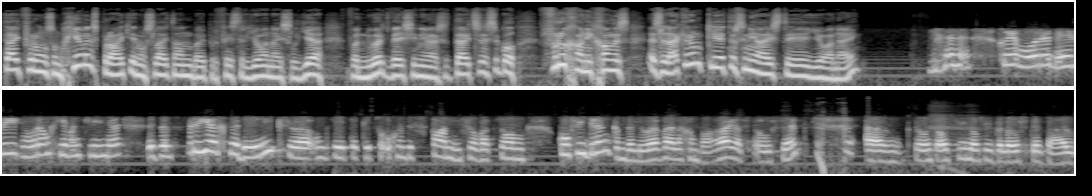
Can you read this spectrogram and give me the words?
Tyd vir ons omgewingspraatjie en ons sluit aan by professor Johan Heiselje van Noordwes Universiteit. Sê ek al vroeg aan die gang is is lekker om kleuters in die huis te hê Johan hè. Goeiemôre Derrick, môre omgewingsvriende. Dit is 'n vreugde Derrick, so ons het ek het vanoggend 'n span hierso wat saam koffie drink en beloof hulle gaan baie stil sit. Ehm um, so ons sal sien of die belofte hou.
